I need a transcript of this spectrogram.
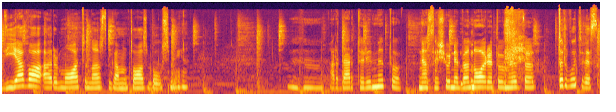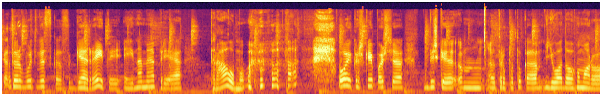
Dievo ar motinos gamtos bausmė. Mhm. Ar dar turi mitų? Nes aš jau nebenoriu tų mitų. Turbūt viskas. Turbūt viskas. Gerai, tai einame prie traumų. Oi, kažkaip aš čia biški um, truputuką juodo humoro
